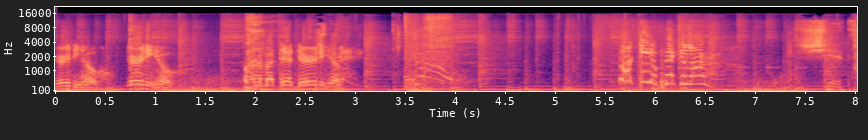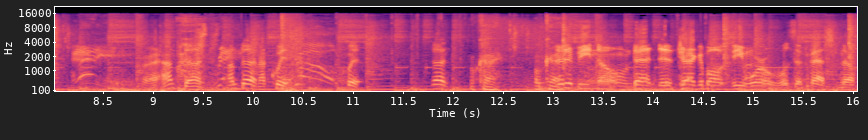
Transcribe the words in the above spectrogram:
Dirty hoe, dirty hoe. All about that dirty hoe. Fuck you, Piccolo! Shit. All right, I'm done. I'm done. I quit. I quit. Done. Okay, okay. Let it be known that the Dragon Ball Z world wasn't fast enough.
